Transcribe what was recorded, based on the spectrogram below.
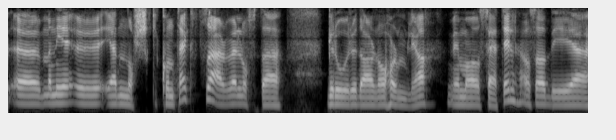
øh, men i, øh, i, en norsk kontekst så er det vel ofte Groruddalen og Holmlia vi må se til, altså de, øh,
